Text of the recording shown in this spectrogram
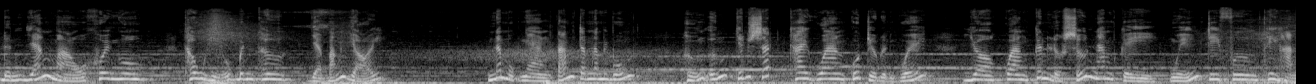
Định dáng mạo khôi ngô, thông hiểu binh thư và bắn giỏi. Năm 1854, hưởng ứng chính sách khai quang của triều đình Quế do quan kinh lược sứ Nam Kỳ Nguyễn Tri Phương thi hành.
